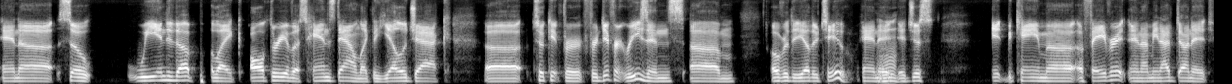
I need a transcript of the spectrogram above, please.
And uh, so we ended up like all three of us, hands down, like the yellow jack uh, took it for for different reasons um, over the other two, and Mhm. it, it just it became a, a favorite. And I mean, I've done it.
